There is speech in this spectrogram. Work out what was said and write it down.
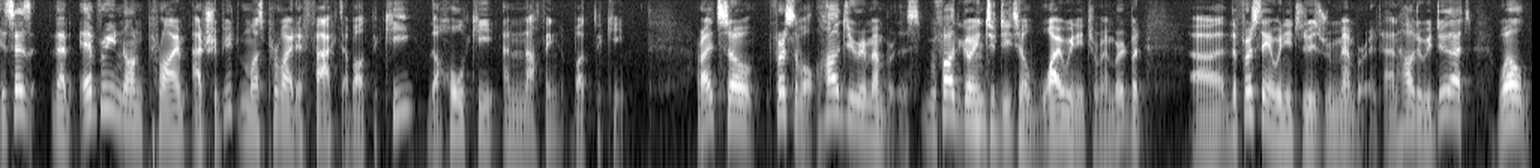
It says that every non-prime attribute must provide a fact about the key, the whole key, and nothing but the key. All right, so first of all, how do you remember this? Without going into detail why we need to remember it, but uh, the first thing that we need to do is remember it. And how do we do that? Well,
